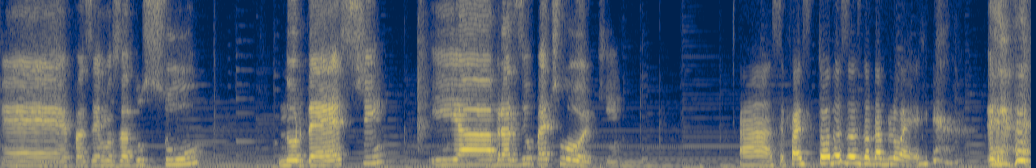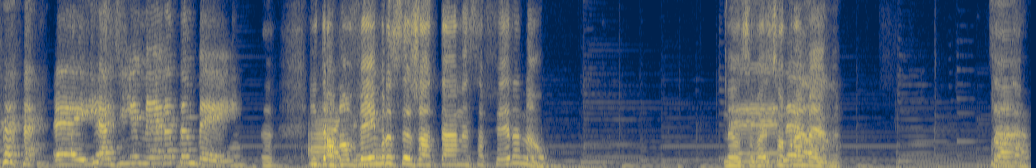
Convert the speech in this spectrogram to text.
é, fazemos a do Sul, Nordeste e a Brasil Petwork. Ah, você faz todas as da WR. é, e a de Limeira também. Ah, então, Ai, novembro você já está nessa feira, não? Não, é, você vai só para Mega. Só. Ah,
